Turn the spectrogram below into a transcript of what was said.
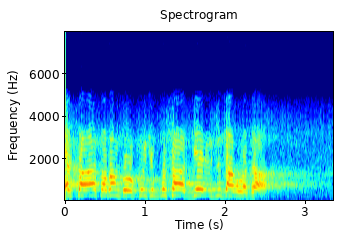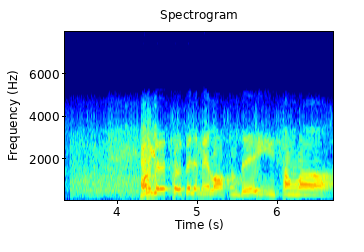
Hər saat adam qorxur ki, bu saat yer üzü dağılacaq. Ona görə tövbə eləmək lazımdır, ey insanlar,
